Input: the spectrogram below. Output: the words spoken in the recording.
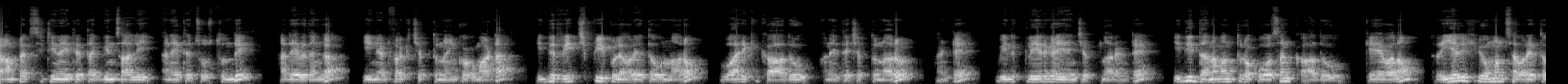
కాంప్లెక్సిటీని అయితే తగ్గించాలి అనైతే చూస్తుంది. అదేవిధంగా ఈ నెట్వర్క్ చెప్తున్న ఇంకొక మాట ఇది రిచ్ పీపుల్ ఎవరైతే ఉన్నారో వారికి కాదు అని అయితే చెప్తున్నారు. అంటే వీళ్ళు క్లియర్గా ఏం చెప్తున్నారంటే ఇది ధనవంతుల కోసం కాదు కేవలం రియల్ హ్యూమన్స్ ఎవరైతే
